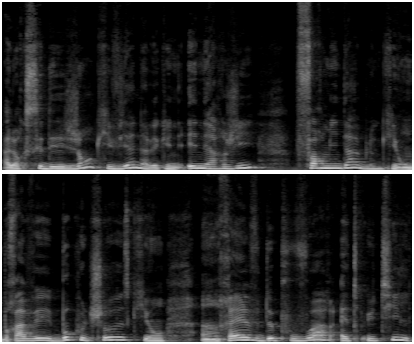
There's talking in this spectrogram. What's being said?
alors que c'est des gens qui viennent avec une énergie formidables, qui ont bravé beaucoup de choses, qui ont un rêve de pouvoir être utile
